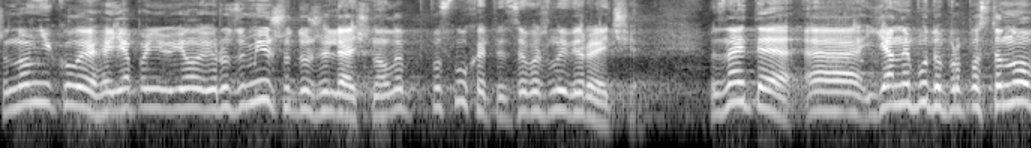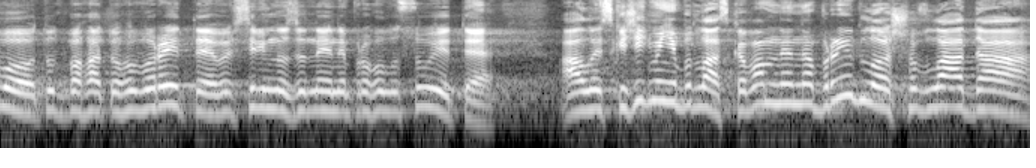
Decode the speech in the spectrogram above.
Шановні колеги, я, я розумію, що дуже лячно, але послухайте, це важливі речі. Ви знаєте, е, я не буду про постанову тут багато говорити, ви все рівно за неї не проголосуєте. Але скажіть мені, будь ласка, вам не набридло, що влада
